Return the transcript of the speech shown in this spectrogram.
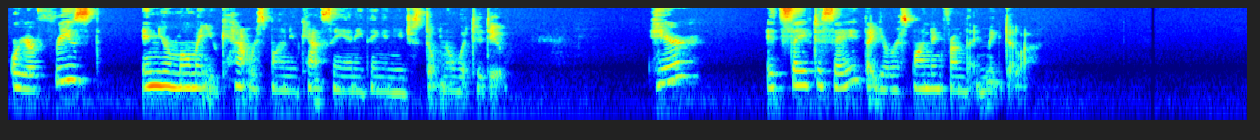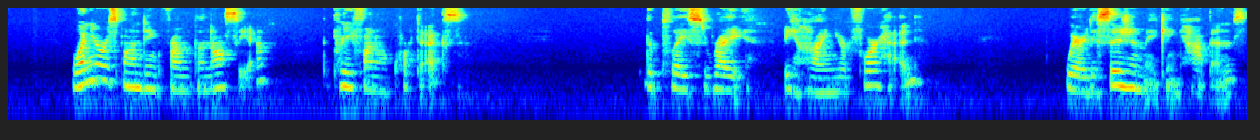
or you're freezed in your moment, you can't respond, you can't say anything, and you just don't know what to do. Here, it's safe to say that you're responding from the amygdala. When you're responding from the nasiya, the prefrontal cortex, the place right behind your forehead, where decision making happens,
